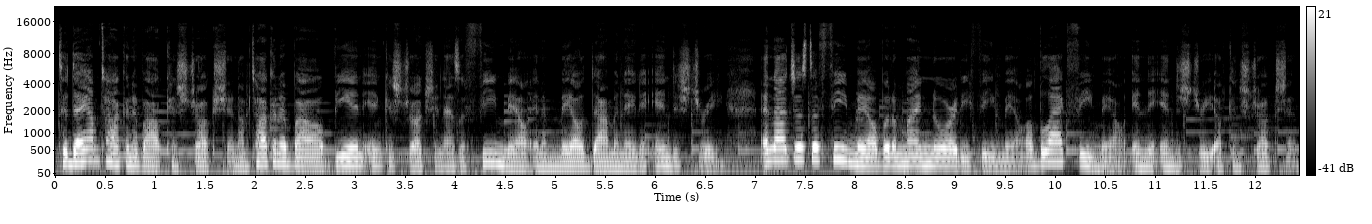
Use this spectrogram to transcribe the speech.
Today, I'm talking about construction. I'm talking about being in construction as a female in a male dominated industry. And not just a female, but a minority female, a black female in the industry of construction.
